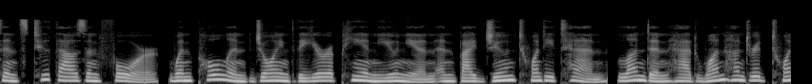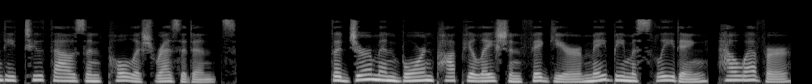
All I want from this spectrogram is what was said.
since 2004, when Poland joined the European Union and by June 2010, London had 122,000 Polish residents. The German-born population figure may be misleading, however,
